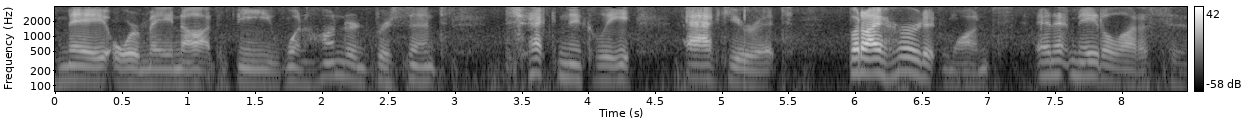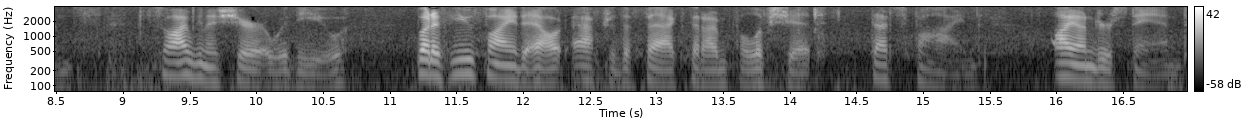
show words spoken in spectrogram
may or may not be 100% technically accurate but I heard it once and it made a lot of sense. So I'm going to share it with you. But if you find out after the fact that I'm full of shit, that's fine. I understand.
